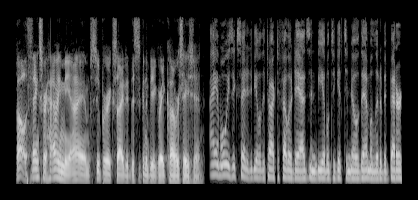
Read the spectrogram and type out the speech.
Oh, thanks for having me. I am super excited. This is going to be a great conversation. I am always excited to be able to talk to fellow dads and be able to get to know them a little bit better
